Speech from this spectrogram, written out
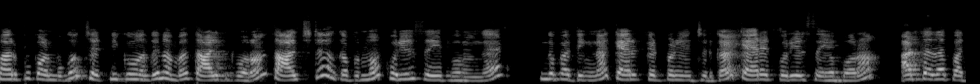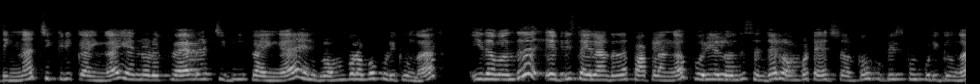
பருப்பு குழம்புக்கும் சட்னிக்கும் வந்து நம்ம தாளிக்க போறோம். தாளிச்சுட்டு அதுக்கப்புறமா பொரியல் செய்ய போறோங்க. இங்க பாத்தீங்கன்னா கேரட் கட் பண்ணி வச்சிருக்கேன். கேரட் பொரியல் செய்ய போறோம். அடுத்ததா பாத்தீங்கன்னா சிக்கிரி காய்ங்க. என்னோட ஃபேவரட் சிக்கிரி காய்ங்க. எனக்கு ரொம்ப ரொம்ப பிடிக்குங்க. இத வந்து எப்படி செய்யலான்றத பாக்கலாங்க. பொரியல் வந்து செஞ்சா ரொம்ப டேஸ்டா இருக்கும். குட்டீஸ்க்கும் பிடிக்குங்க.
